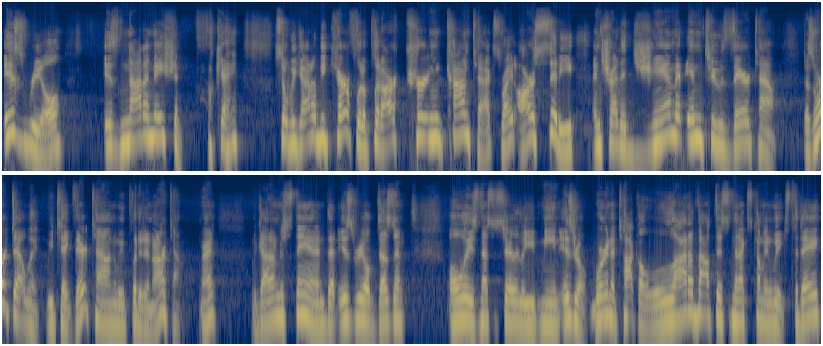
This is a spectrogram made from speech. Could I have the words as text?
Israel is not a nation, okay? So we got to be careful to put our current context, right? Our city and try to jam it into their town. Doesn't work that way. We take their town and we put it in our town, right? We got to understand that Israel doesn't always necessarily mean Israel. We're going to talk a lot about this in the next coming weeks. Today,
